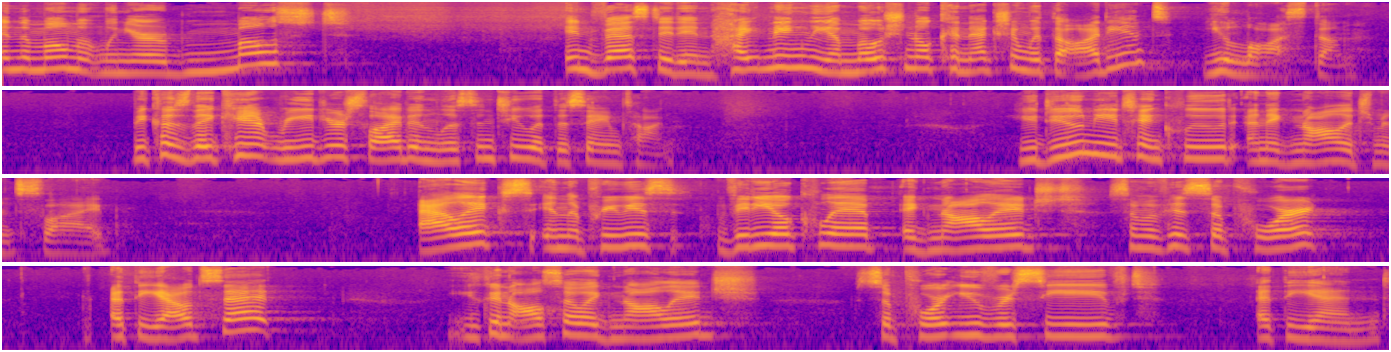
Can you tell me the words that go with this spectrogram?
in the moment when you're most invested in heightening the emotional connection with the audience, you lost them. Because they can't read your slide and listen to you at the same time. You do need to include an acknowledgement slide. Alex, in the previous video clip, acknowledged some of his support at the outset. You can also acknowledge support you've received at the end.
